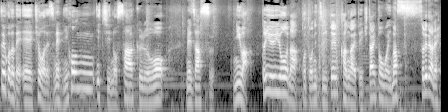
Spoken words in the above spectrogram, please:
ということで、えー今日はですね日本一のサークルを目指すにはというようなことについて考えていきたいと思います。それではね、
